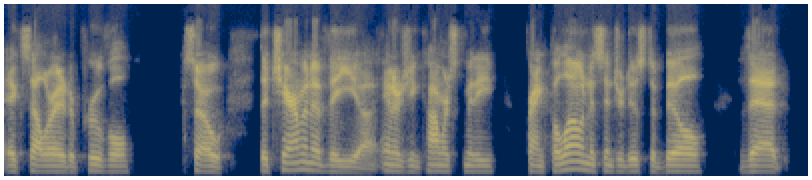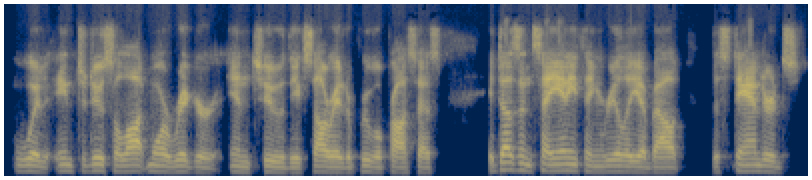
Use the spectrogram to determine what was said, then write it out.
accelerated approval. So the chairman of the uh, Energy and Commerce Committee, Frank Pallone, has introduced a bill that would introduce a lot more rigor into the accelerated approval process. It doesn't say anything really about the standards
